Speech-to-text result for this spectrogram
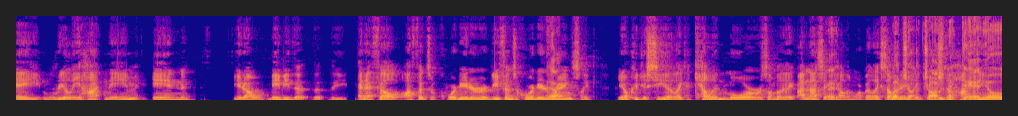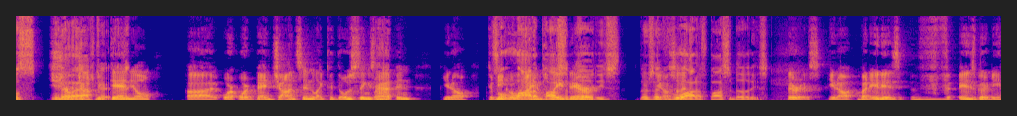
A really hot name in, you know, maybe the the, the NFL offensive coordinator or defensive coordinator yeah. ranks? Like, you know, could you see like a Kellen Moore or somebody like? I'm not saying right. Kellen Moore, but like somebody jo- like Josh McDaniels. You sure, know, Josh after, McDaniel, like, uh, or or Ben Johnson. Like, could those things right. happen? You know, There's a lot Ryan of possibilities. There. There's a you know, so lot that, of possibilities. There is, you know, but it is it is going to be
